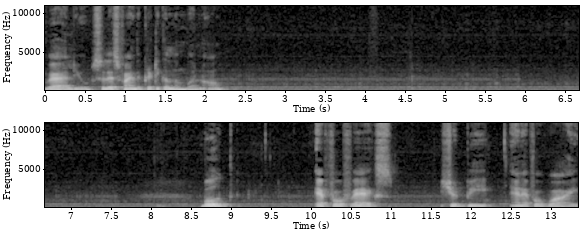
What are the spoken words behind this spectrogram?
value, so let's find the critical number now. Both f of x should be and f of y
